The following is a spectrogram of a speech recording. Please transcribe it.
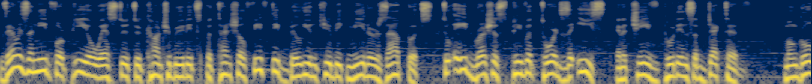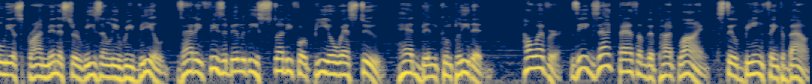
there is a need for POS2 to contribute its potential 50 billion cubic meters outputs to aid Russia's pivot towards the east and achieve Putin's objective. Mongolia's prime minister recently revealed that a feasibility study for POS2 had been completed. However, the exact path of the pipeline still being think about.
